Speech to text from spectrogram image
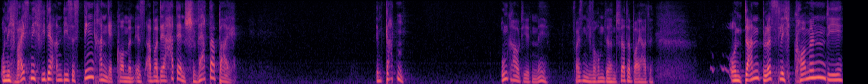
und ich weiß nicht, wie der an dieses Ding rangekommen ist, aber der hatte ein Schwert dabei. Im Garten. Unkraut jeden, nee. Ich weiß nicht, warum der ein Schwert dabei hatte. Und dann plötzlich kommen die,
